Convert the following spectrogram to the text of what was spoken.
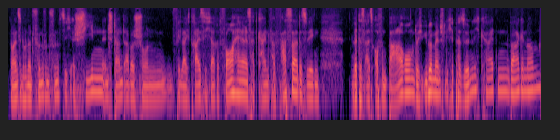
1955 erschienen, entstand aber schon vielleicht 30 Jahre vorher. Es hat keinen Verfasser, deswegen wird es als Offenbarung durch übermenschliche Persönlichkeiten wahrgenommen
